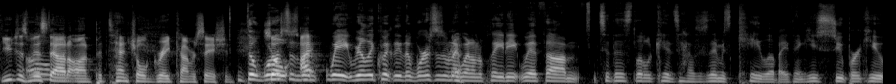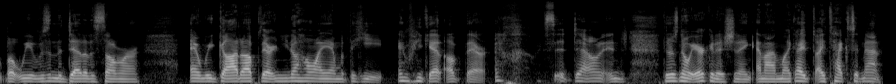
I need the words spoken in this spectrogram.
You just missed out on potential great conversation. The worst So was when I- wait, really quickly, the worst was when I went on a play date with um to this little kid's house. His name is Caleb, I think. He's super cute, but we it was in the dead of the summer and we got up there and you know how I am with the heat. And we get up there. I sit down and there's no air conditioning and I'm like I, I texted Matt,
